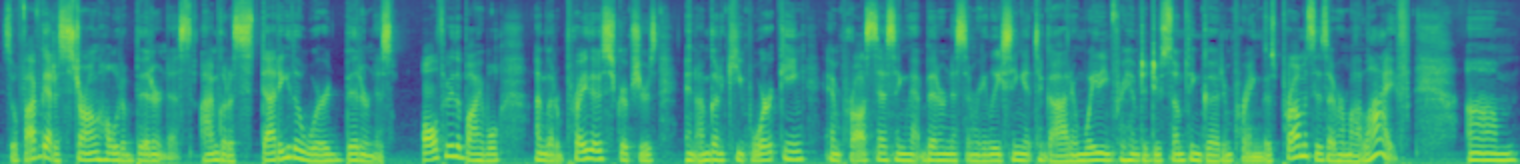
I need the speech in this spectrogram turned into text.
So if I've got a stronghold of bitterness, I'm going to study the word bitterness all through the Bible. I'm going to pray those scriptures and I'm going to keep working and processing that bitterness and releasing it to God and waiting for Him to do something good and praying those promises over my life. Um,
